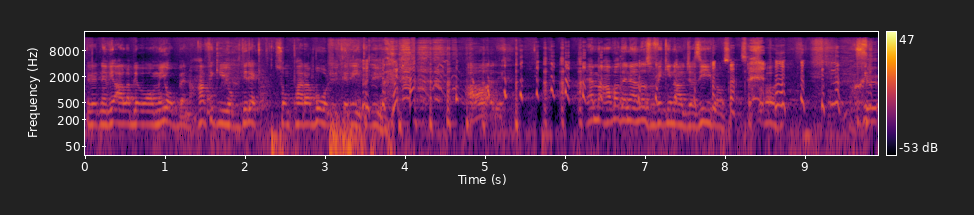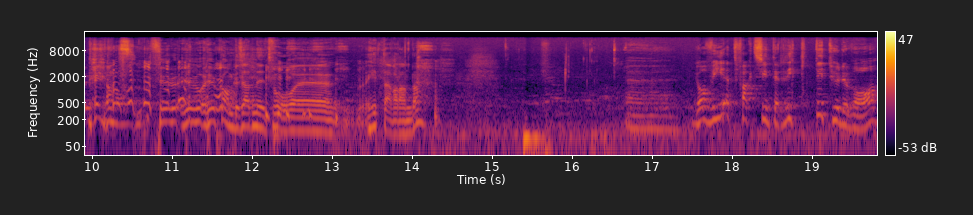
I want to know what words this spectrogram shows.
Du vet när vi alla blev av med jobben. Han fick ju jobb direkt som parabol ute i Rinkeby. Ja, det... Nej, men han var den enda som fick in Al Jazeera och så. så var... Honom. Hur, hur, hur kom det sig att ni två eh, hittade varandra? Jag vet faktiskt inte riktigt hur det var.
